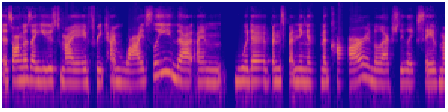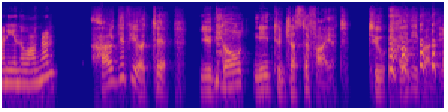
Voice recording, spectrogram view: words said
as long as I use my free time wisely, that I'm would have been spending in the car, it'll actually like save money in the long run. I'll give you a tip. You don't need to justify it to anybody.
